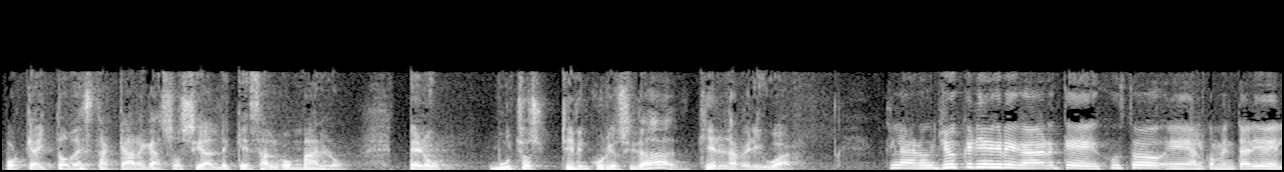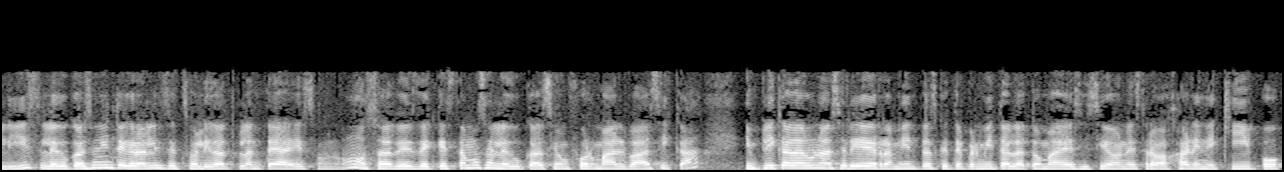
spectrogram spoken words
porque hay toda esta carga social de que es algo malo. Pero muchos tienen curiosidad, quieren averiguar. Claro, yo quería agregar que justo eh, al comentario de Liz, la educación integral en sexualidad plantea eso, ¿no? O sea, desde que estamos en la educación formal básica, implica dar una serie de herramientas que te permitan la toma de decisiones, trabajar en equipo,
